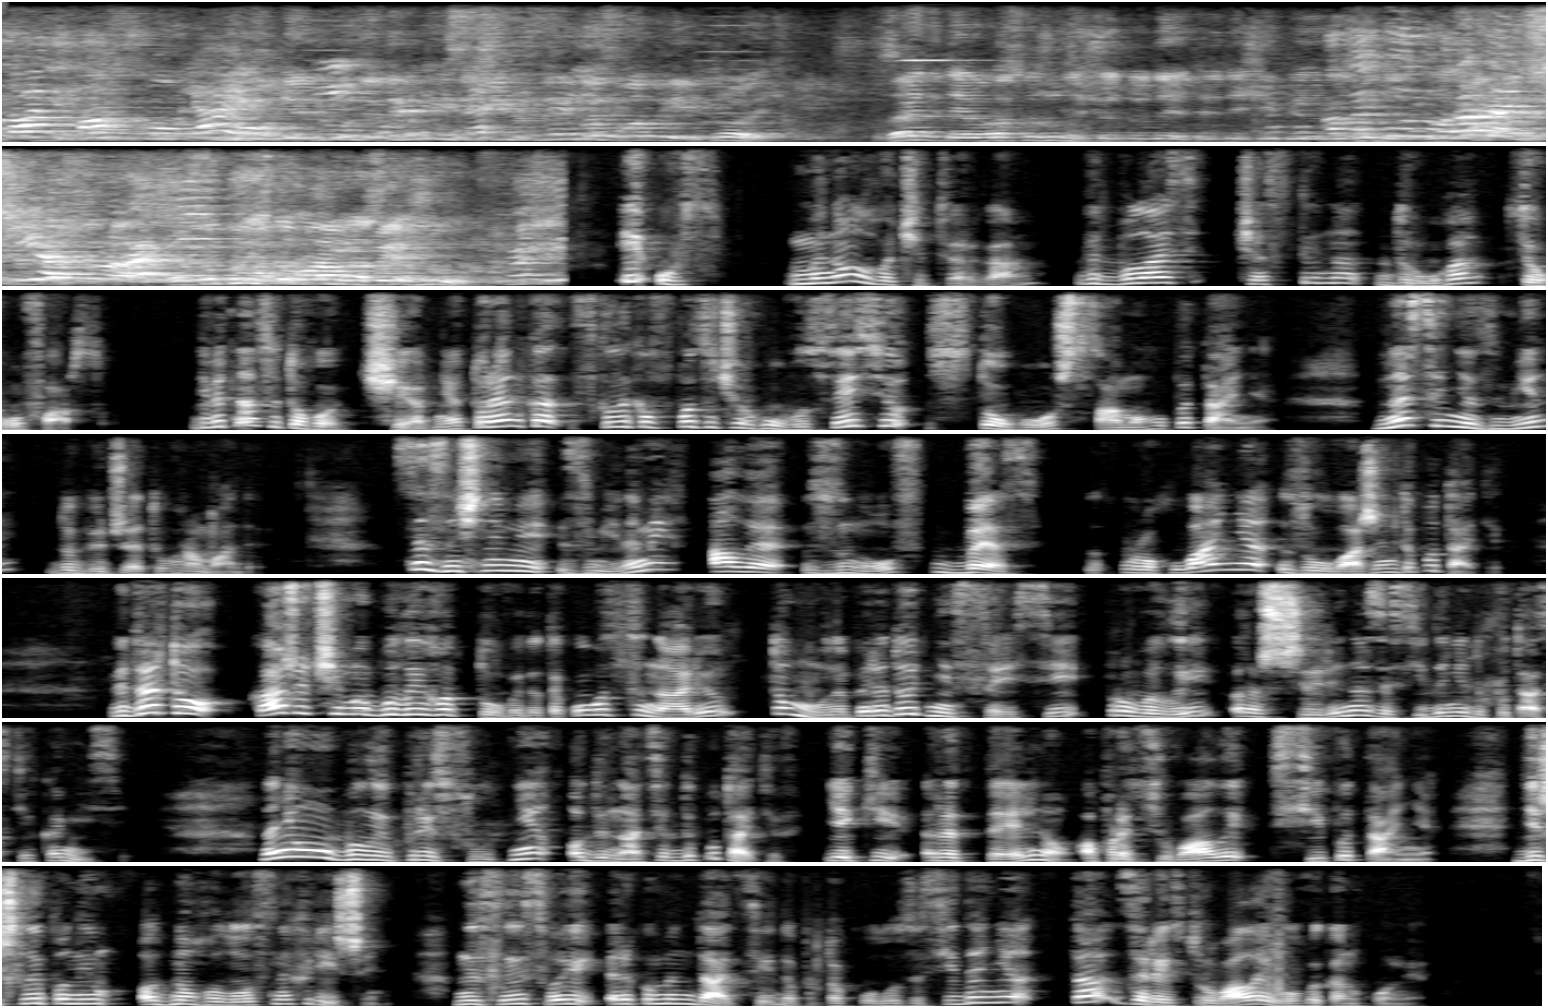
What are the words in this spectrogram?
штаті вам замовляють. Люди, люди, три тисячі людей без води. Петрович, Зайдете, я вам розкажу насчет людей 3000 тут людей. надо ще раз. Особисто вам розкажу. І ось минулого четверга відбулася частина друга цього фарсу. 19 червня Туренка скликав позачергову сесію з того ж самого питання внесення змін до бюджету громади з незначними змінами, але знов без урахування зауважень депутатів. Відверто кажучи, ми були готові до такого сценарію, тому напередодні сесії провели розширене засідання депутатських комісій. На ньому були присутні 11 депутатів, які ретельно опрацювали всі питання, дійшли по ним одноголосних рішень, внесли свої рекомендації до протоколу засідання та зареєстрували його в виконкомі.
